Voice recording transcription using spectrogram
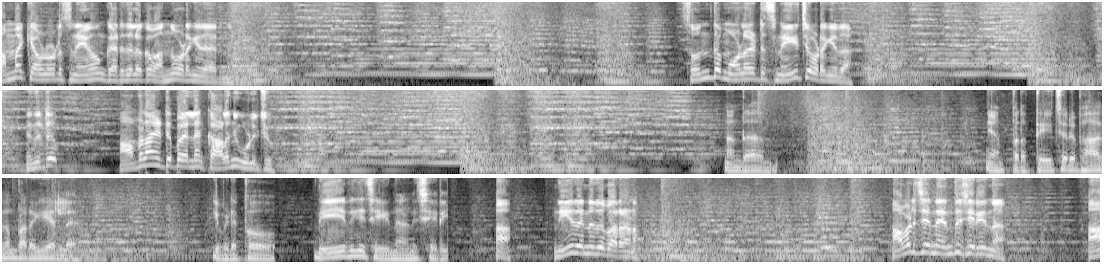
അമ്മയ്ക്ക് അവളോട് സ്നേഹവും കരുതലൊക്കെ വന്നു തുടങ്ങിയതായിരുന്നു. സ്വന്തം മോളായിട്ട് സ്നേഹിച്ചു തുടങ്ങിയതാ. എന്നിട്ട് അവളായിട്ട് ഇപ്പൊ എല്ലാം കളഞ്ഞു കുളിച്ചു. നന്ദ ഞാൻ പ്രത്യേകിച്ചൊരു ഭാഗം പറയുകയല്ല. ഇവിടെ ഇപ്പോ ദേവിക ചെയ്യുന്നതാണ് ശരി. ആ നീ തന്നെ ഇത് പറയണം. അവൾ ചെന്ന് എന്ത് ശരിയെന്നാ? ആ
